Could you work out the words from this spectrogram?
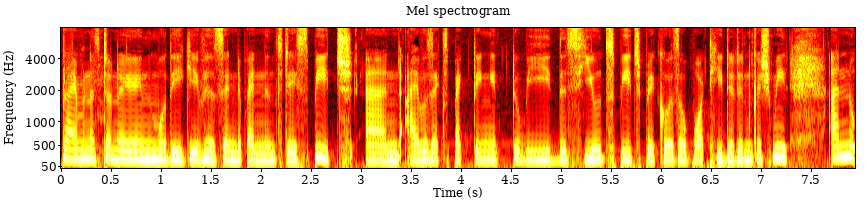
Prime Minister Narendra Modi gave his Independence Day speech, and I was expecting it to be this huge speech because of what he did in Kashmir. And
